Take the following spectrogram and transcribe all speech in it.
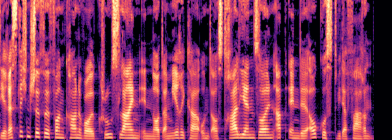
Die restlichen Schiffe von Carnival Cruise Line in Nordamerika und Australien sollen ab Ende August wieder fahren.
